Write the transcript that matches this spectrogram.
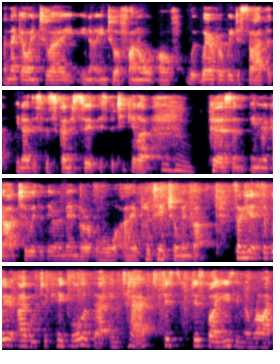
and they go into a you know into a funnel of wherever we decide that you know this was going to suit this particular mm-hmm. person in regard to whether they're a member or a potential member. So yeah, so we're able to keep all of that intact just just by using the right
